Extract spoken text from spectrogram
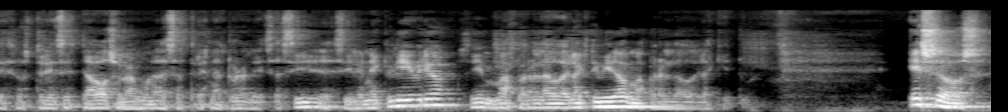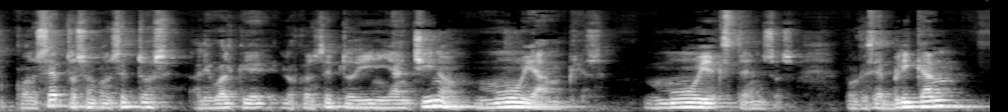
esos tres estados o en alguna de esas tres naturalezas, ¿sí? es decir, en equilibrio, ¿sí? más para el lado de la actividad o más para el lado de la quietud. Esos conceptos son conceptos, al igual que los conceptos de yin yang chino, muy amplios, muy extensos, porque se aplican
